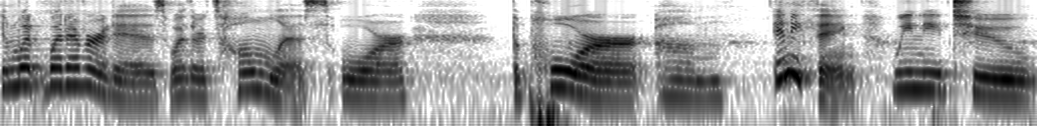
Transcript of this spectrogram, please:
and what whatever it is whether it's homeless or the poor um, anything we need to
